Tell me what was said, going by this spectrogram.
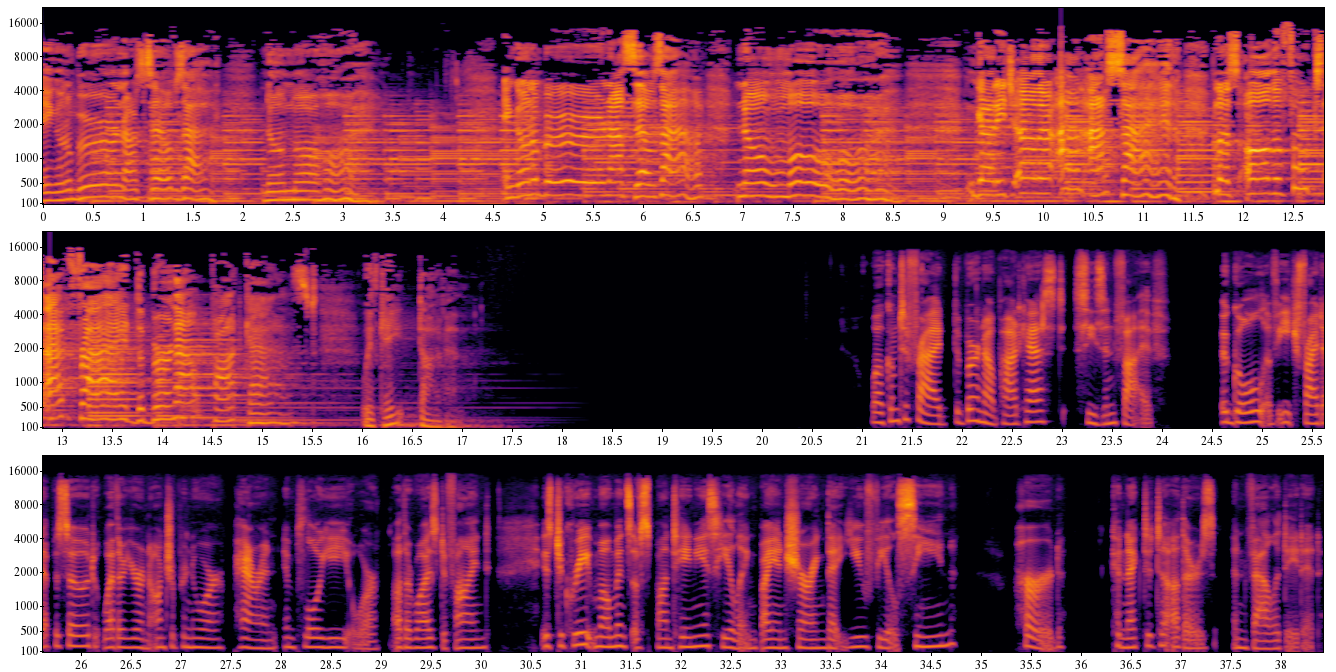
Ain't gonna burn ourselves out no more. Ain't gonna burn ourselves out no more. Got each other on our side, plus all the folks at Fried, the Burnout Podcast with Cait Donovan. Welcome to Fried, the Burnout Podcast, Season 5. The goal of each Fried episode, whether you're an entrepreneur, parent, employee, or otherwise defined, is to create moments of spontaneous healing by ensuring that you feel seen, heard, connected to others, and validated.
